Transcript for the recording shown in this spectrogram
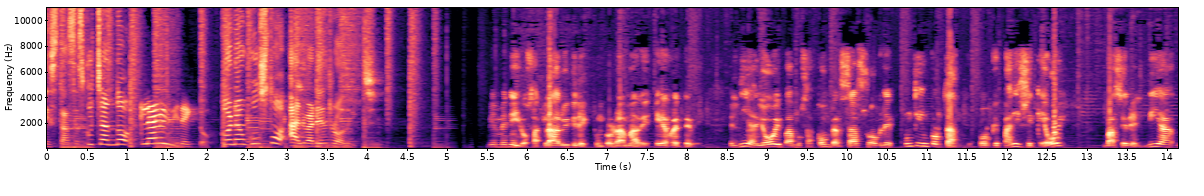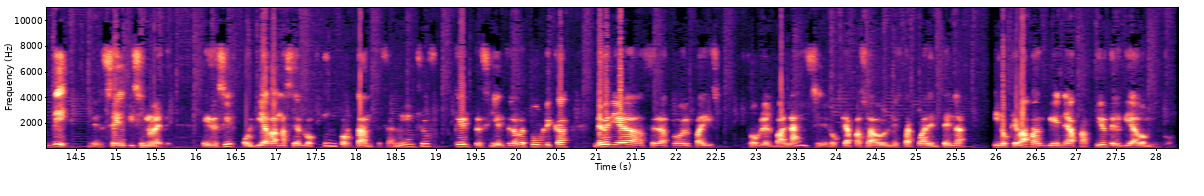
Estás escuchando Claro y Directo con Augusto Álvarez Rodríguez. Bienvenidos a Claro y Directo, un programa de RTV. El día de hoy vamos a conversar sobre un día importante, porque parece que hoy va a ser el día D del C-19. Es decir, hoy día van a ser los importantes anuncios que el presidente de la República debería hacer a todo el país sobre el balance de lo que ha pasado en esta cuarentena y lo que va viene a partir del día domingo.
